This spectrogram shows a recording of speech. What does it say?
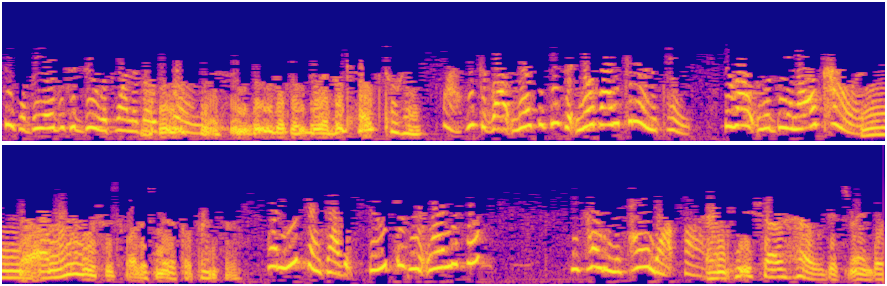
Stoop will be able to do with one of those things. Yes, indeed, it will be a big help to him. Why, he could write messages that nobody can imitate. The writing would be in all colors. Mm, there are many uses for this miracle pencil. What do you think of it, Stoop? Isn't it wonderful? He's holding his hand out for us. And he shall hold this rainbow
